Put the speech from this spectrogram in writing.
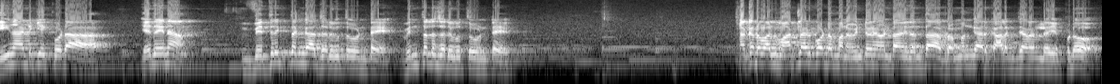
ఈనాటికి కూడా ఏదైనా వ్యతిరిక్తంగా జరుగుతూ ఉంటే వింతలు జరుగుతూ ఉంటే అక్కడ వాళ్ళు మాట్లాడుకోవటం మనం వింటూనే ఉంటాం. ఇదంతా బ్రహ్మంగారు కాలజ్ఞానంలో ఎప్పుడో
